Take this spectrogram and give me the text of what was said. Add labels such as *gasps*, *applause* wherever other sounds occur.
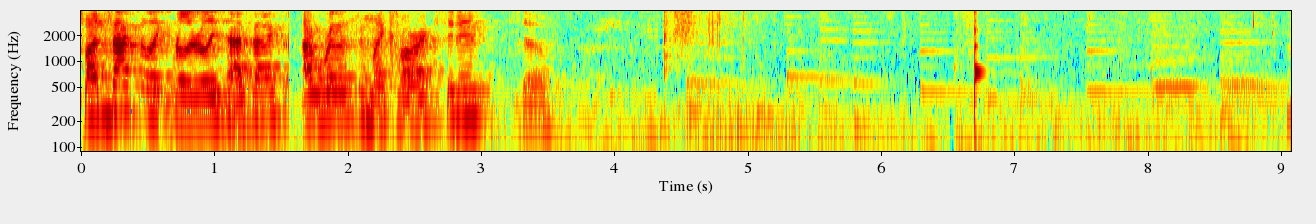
Fun fact, or like really, really sad fact, I wore this in my car accident, so.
